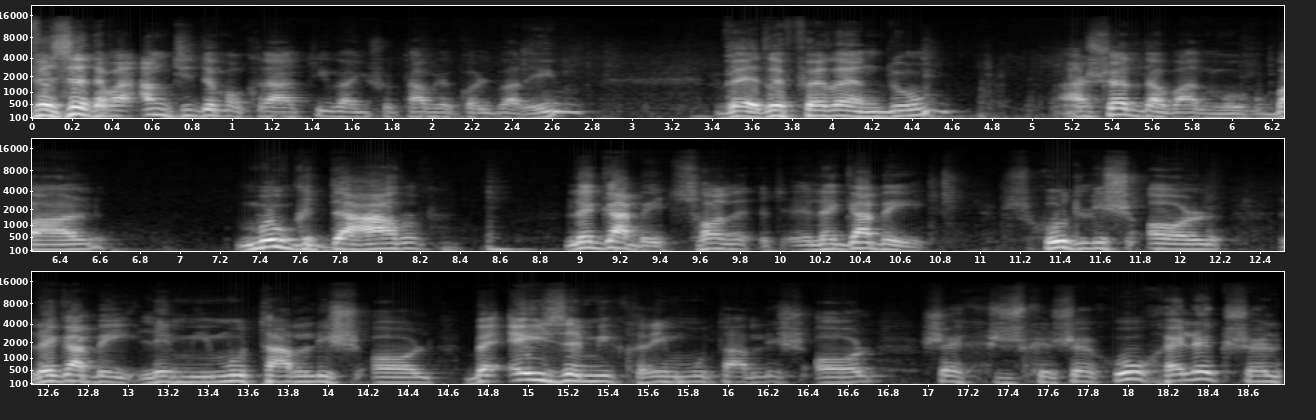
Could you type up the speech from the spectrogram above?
וזה דבר אנטי דמוקרטי ואני שותף לכל דברים, ורפרנדום אשר דבר מוגבל, מוגדר, לגבי, צור, לגבי זכות לשאול, לגבי למי מותר לשאול, באיזה מקרים מותר לשאול, שהוא חלק של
